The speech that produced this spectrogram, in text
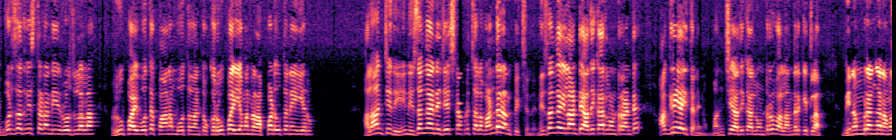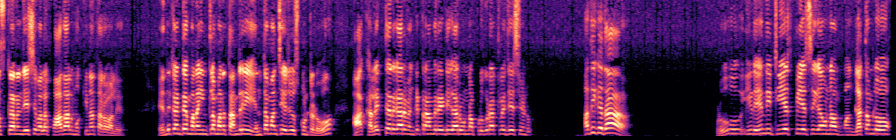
ఎవరు చదివిస్తాడండి ఈ రోజులలో? రూపాయి పోతే పానం పోతుంది అంటే ఒక రూపాయి ఏమన్నారు అప్పడుగుతూనే ఇయ్యరు. అలాంటిది నిజంగా ఆయన చేసినప్పుడు చాలా వండర్ అనిపించింది. నిజంగా ఇలాంటి అధికారులు ఉంటారంటే అగ్రి అయితే నేను. మంచి అధికారులు ఉంటారు వాళ్ళందరికీ ఇట్లా వినమ్రంగా నమస్కారం చేసి వాళ్ళకి పాదాలు మొక్కినా తర్వాలేదు ఎందుకంటే మన ఇంట్లో మన తండ్రి ఎంత మంచిగా చూసుకుంటాడో ఆ కలెక్టర్ గారు వెంకటరామిరెడ్డి గారు ఉన్నప్పుడు కూడా అట్లా చేసిండు. అది కదా. ఇప్పుడు ఈడేంది టీఎస్పీఎస్సీగా ఉన్న గతంలో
